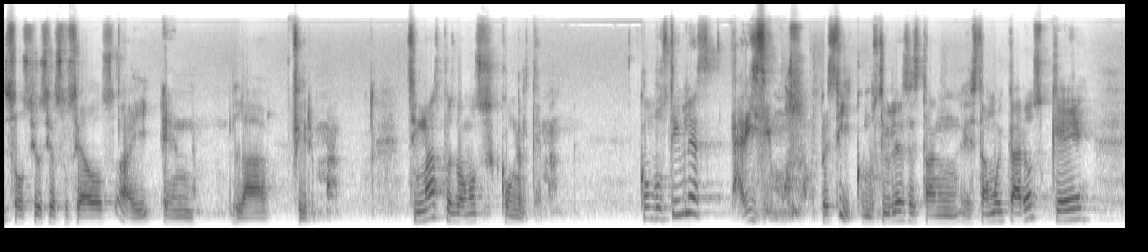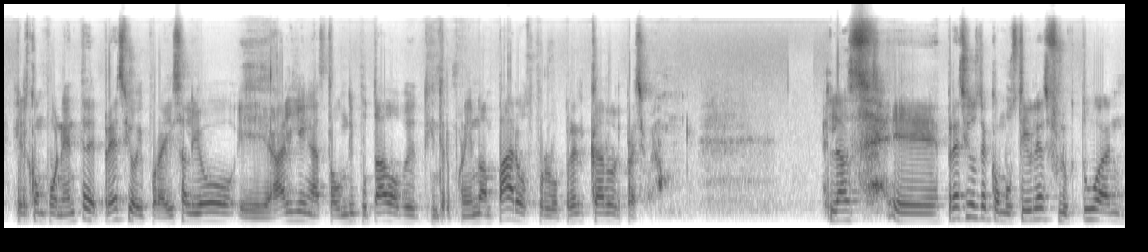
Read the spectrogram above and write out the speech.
socios y asociados ahí en la firma. Sin más, pues vamos con el tema. Combustibles carísimos. Pues sí, combustibles están, están muy caros que el componente de precio, y por ahí salió eh, alguien, hasta un diputado, interponiendo amparos por lo caro del precio. Los eh, precios de combustibles fluctúan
